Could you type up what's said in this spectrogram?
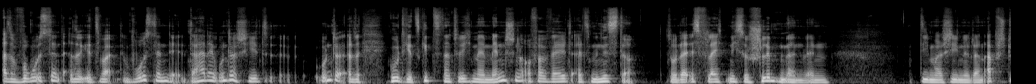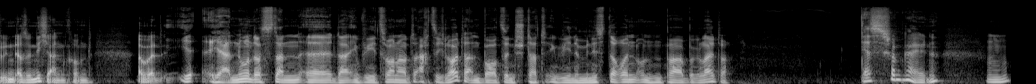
Also wo ist denn, also jetzt mal, wo ist denn der, da der Unterschied? Äh, unter, also gut, jetzt gibt es natürlich mehr Menschen auf der Welt als Minister. So, da ist vielleicht nicht so schlimm dann, wenn die Maschine dann abstürzt, also nicht ankommt. Aber ja, ja nur, dass dann äh, da irgendwie 280 Leute an Bord sind, statt irgendwie eine Ministerin und ein paar Begleiter. Das ist schon geil, ne? Mhm.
